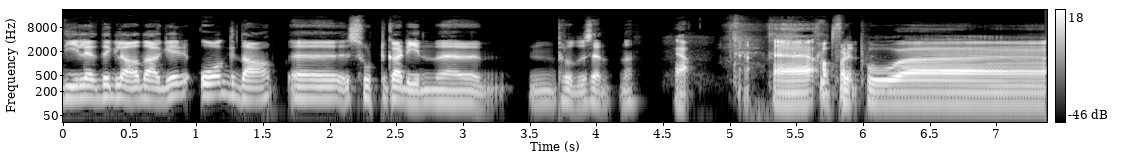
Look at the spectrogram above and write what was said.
de levde glade dager. Og da eh, Sort Gardin-produsentene. Ja. Eh, apropos, eh,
